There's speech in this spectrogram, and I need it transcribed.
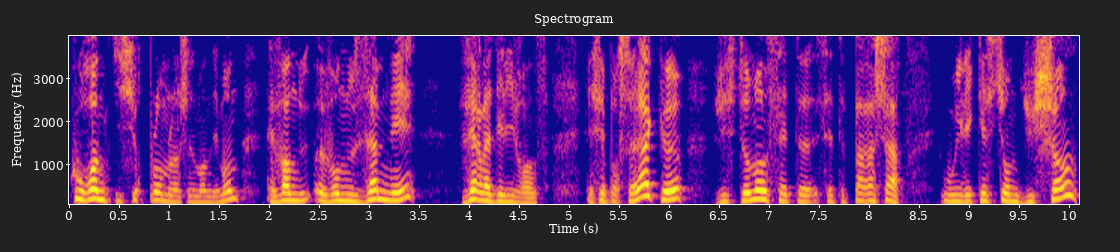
couronne qui surplombe l'enchaînement des mondes, elles vont, nous, amener vers la délivrance. Et c'est pour cela que justement cette, cette paracha où il est question du chant,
